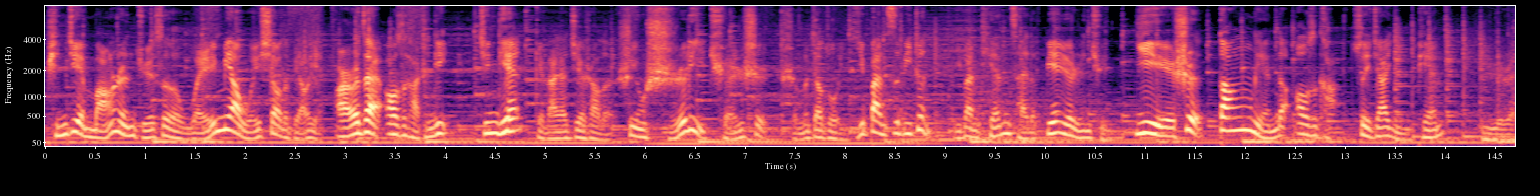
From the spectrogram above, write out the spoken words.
凭借盲人角色惟妙惟肖的表演，而在奥斯卡称帝。今天给大家介绍的是用实力诠释什么叫做一半自闭症、一半天才的边缘人群，也是当年的奥斯卡最佳影片《女人》。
